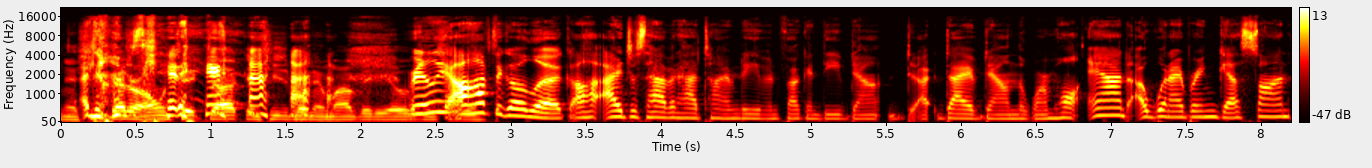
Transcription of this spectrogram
Yeah, she's got her own kidding. TikTok, and she's been in my videos. Really. I'll have to go look. I'll, I just haven't had time to even fucking deep down, d- dive down the wormhole. And uh, when I bring guests on,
